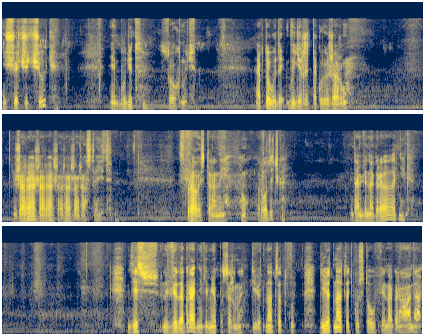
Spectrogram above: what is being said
Еще чуть-чуть и будет сохнуть. А кто выдержит такую жару? Жара, жара, жара, жара стоит. С правой стороны о, розочка – и там виноградник. Здесь в винограднике мне посажено 19, 19 кустов винограда.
